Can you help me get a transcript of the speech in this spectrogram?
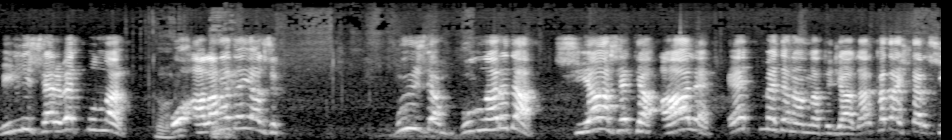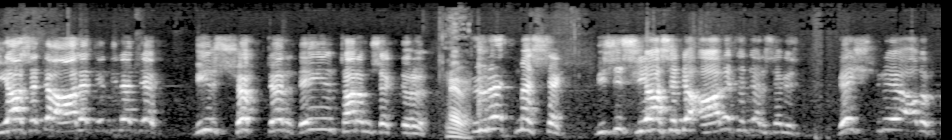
Milli servet bunlar. Doğru. O alana da yazık. Bu yüzden bunları da siyasete alet etmeden anlatacağız. Arkadaşlar siyasete alet edilecek bir sektör değil tarım sektörü. Evet. Üretmezsek, bizi siyasete alet ederseniz, 5 liraya alıp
